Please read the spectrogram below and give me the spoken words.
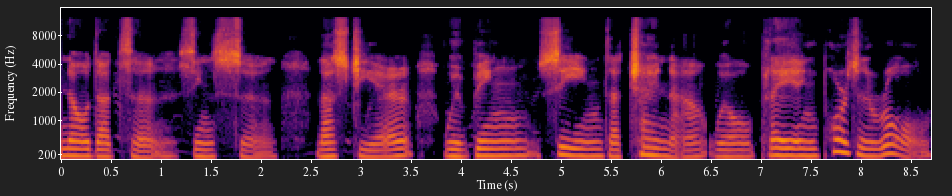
know that uh, since uh, last year, we've been seeing that China will play an important role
